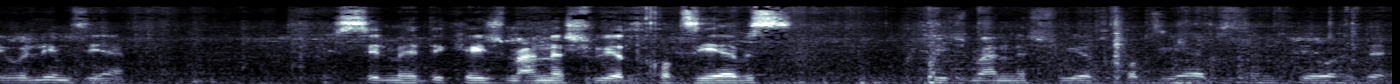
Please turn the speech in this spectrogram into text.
يولي مزيان. السي المهدي كيجمع لنا شوية الخبز يابس. كيجمع لنا شوية الخبز يابس. نديو هذا.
